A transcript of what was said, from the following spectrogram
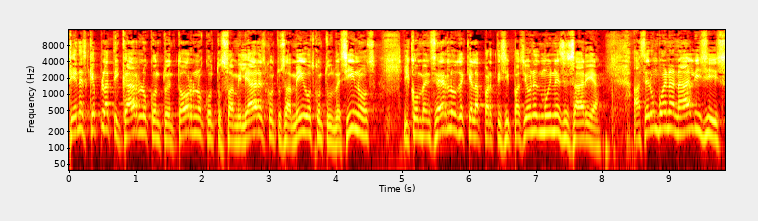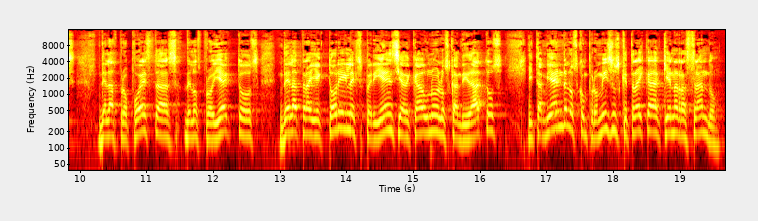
Tienes que platicarlo con tu entorno, con tus familiares, con tus amigos, con tus vecinos y convencerlos de que la participación es muy necesaria. Hacer un buen análisis de las propuestas, de los proyectos, de la trayectoria y la experiencia de cada uno de los candidatos y también de los compromisos que trae cada quien arrastrando.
